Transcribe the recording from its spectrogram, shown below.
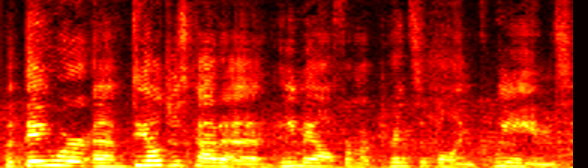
But they were, um, Dale just got an email from a principal in Queens.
